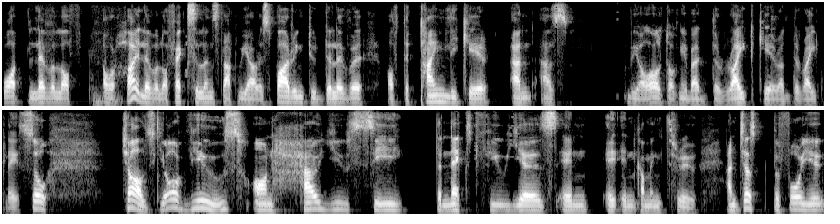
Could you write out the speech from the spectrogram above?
what level of or high level of excellence that we are aspiring to deliver of the timely care and as we are all talking about the right care at the right place. So Charles, your views on how you see the next few years in in coming through. And just before you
